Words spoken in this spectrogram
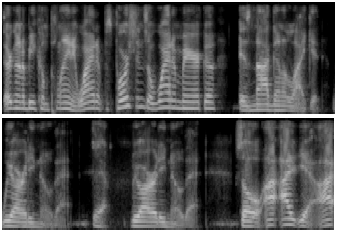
They're gonna be complaining. White portions of white America is not gonna like it. We already know that. Yeah. We already know that. So I, I yeah, I,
